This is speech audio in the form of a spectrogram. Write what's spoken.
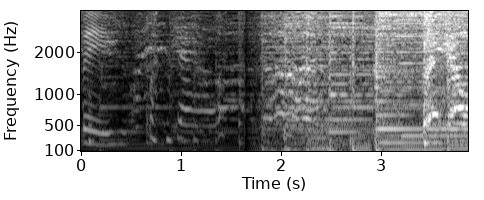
Beijos. Tchau.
